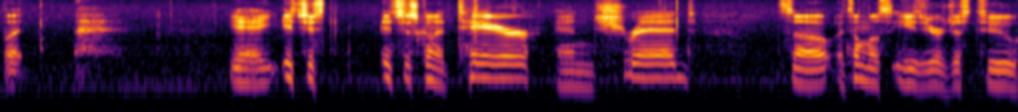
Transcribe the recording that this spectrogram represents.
But yeah, it's just, it's just gonna tear and shred. So it's almost easier just to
